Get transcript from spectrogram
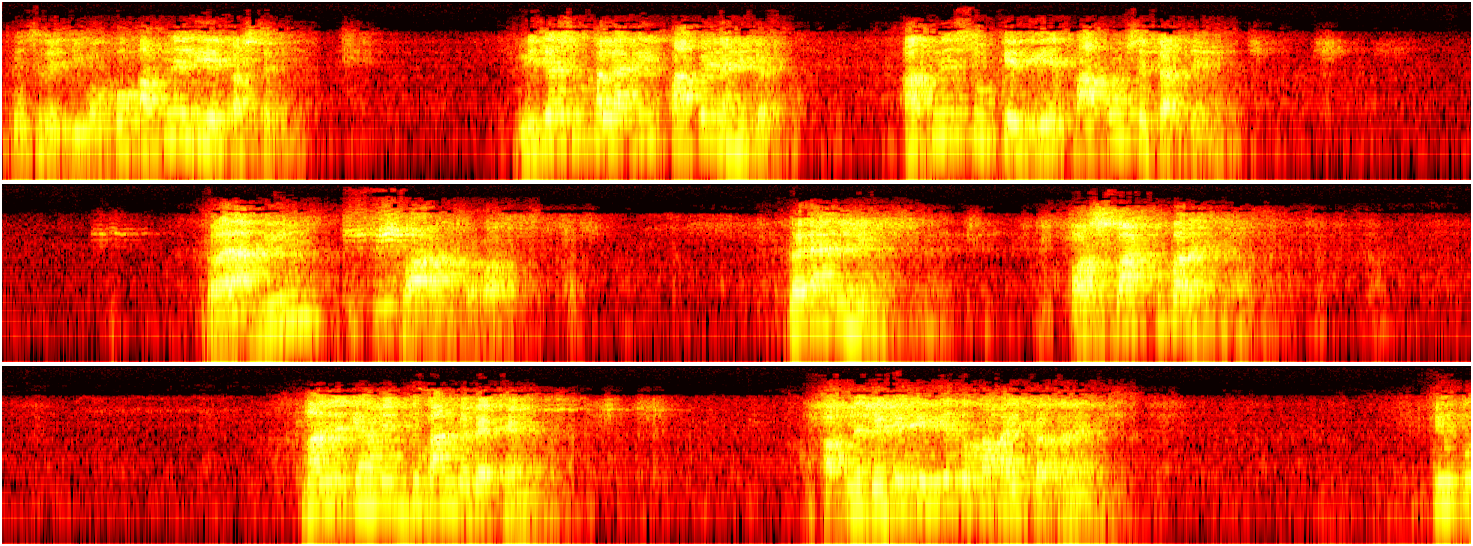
दूसरे जीवों को अपने लिए कष्ट दिया निज सुख लगी पापे नहीं करते अपने सुख के लिए पापों से डरते हैं दयाहीन स्वार्थ दया नहीं और स्वार्थ पर है। मान लें कि हम एक दुकान में बैठे हैं। अपने बेटे के लिए तो कमाई कर रहे हैं। किंतु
